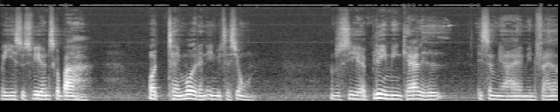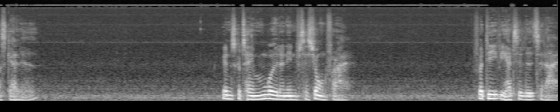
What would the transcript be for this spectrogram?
Og Jesus, vi ønsker bare at tage imod den invitation. Når du siger, bliv min kærlighed, ligesom jeg er min faders kærlighed. Vi ønsker at tage imod den invitation fra dig fordi vi har tillid til dig.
